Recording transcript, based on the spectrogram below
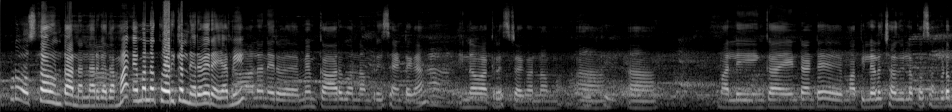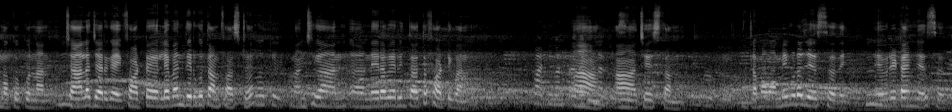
ఎప్పుడు వస్తూ ఉంటాను అన్నారు కదమ్మా? ఏమన్నా కోరికలు నెరవేరాయా మీ? చాలా నెరవేరాయి మేము కారు కొన్నాం రీసెంట్గా ఇన్నోవా క్రెస్టా కొన్నాము. మళ్ళీ ఇంకా ఏంటంటే మా పిల్లల చదువుల కోసం కూడా మొక్కుకున్నాను. చాలా జరిగాయి. ఫార్టీ లెవెన్ తిరుగుతాం ఫస్ట్. మంచిగా నెరవేరిన తర్వాత ఫార్టీ వన్. చేస్తాము. ఇట్లా మా మమ్మీ కూడా చేస్తుంది. ఎవ్రీ టైం చేస్తుంది.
